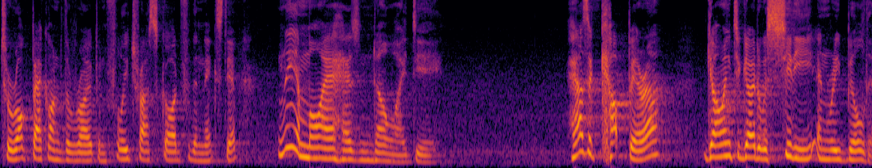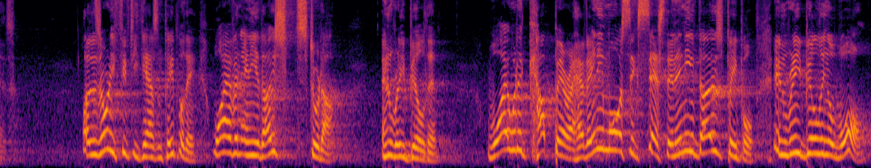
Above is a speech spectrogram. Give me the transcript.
to rock back onto the rope and fully trust God for the next step. Nehemiah has no idea. How's a cupbearer going to go to a city and rebuild it? Oh, there's already 50,000 people there. Why haven't any of those stood up and rebuilt it? Why would a cupbearer have any more success than any of those people in rebuilding a wall?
